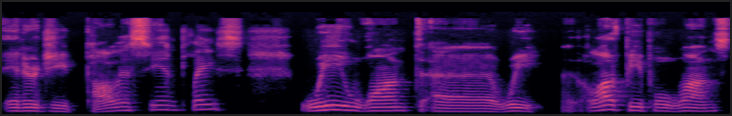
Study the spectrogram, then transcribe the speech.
energy policy in place. We want, uh, we, a lot of people wants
